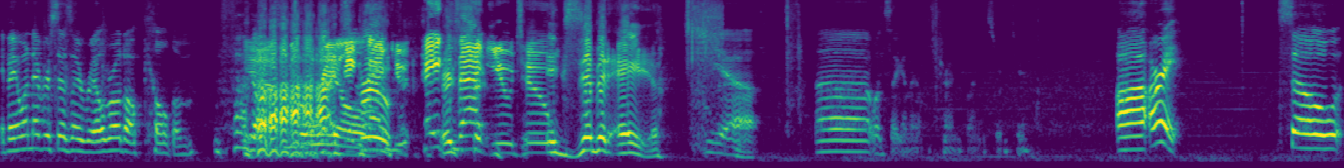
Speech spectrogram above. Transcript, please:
If anyone ever says I railroad, I'll kill them. Fuck it. off. Take that, you, take that, true. YouTube. Exhibit A. Yeah. Uh, one second. I'm trying to find the swords here. Uh, all right. So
